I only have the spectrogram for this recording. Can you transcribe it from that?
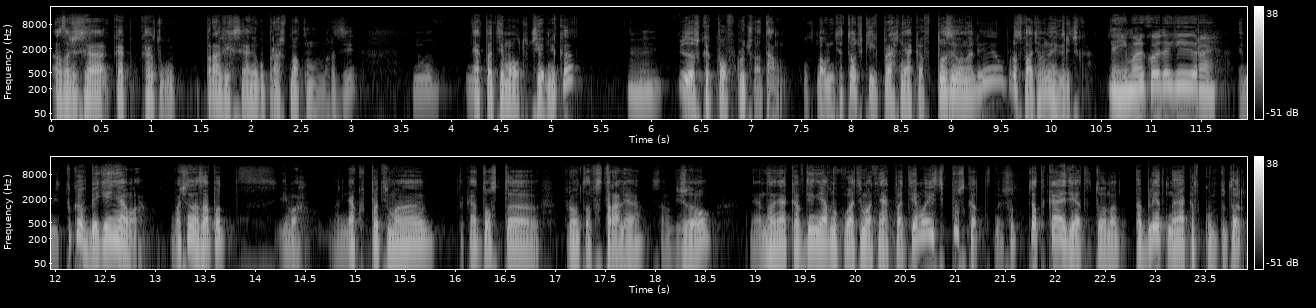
Аз значи сега, как, както го правих, сега не го правиш, малко ме мързи, но някаква тема от учебника, М. и виждаш какво включва там основните точки и правиш някакъв пъзел, нали, е образователна игричка. Да, има ли кой да ги играе? Еми, тук в БГ няма. Обаче на Запад има. Нали, Някой път има така доста, примерно в Австралия съм виждал, за някакъв ден, явно когато имат някаква тема и си пускат. Защото тя така е идеята. То е на таблет, на някакъв компютър,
